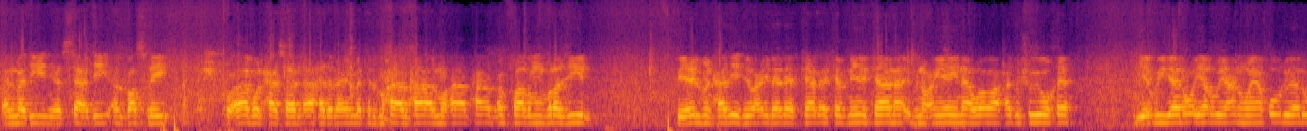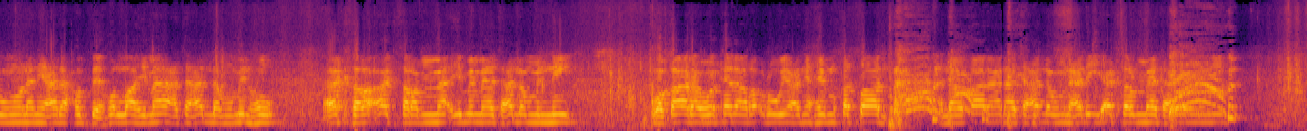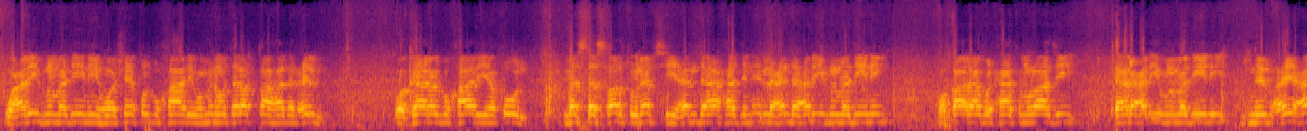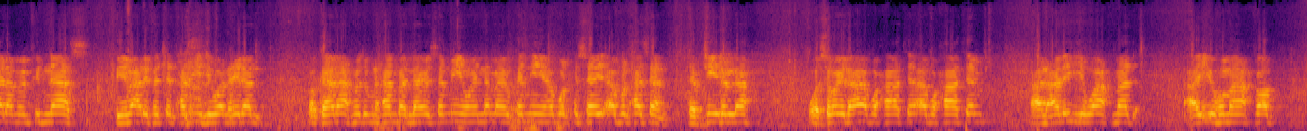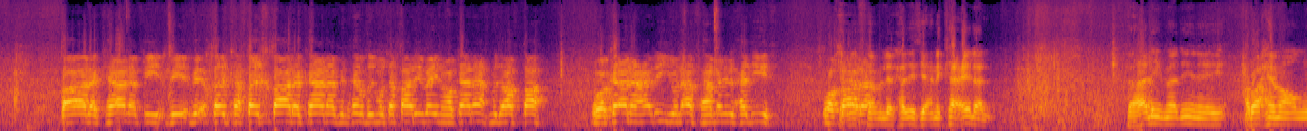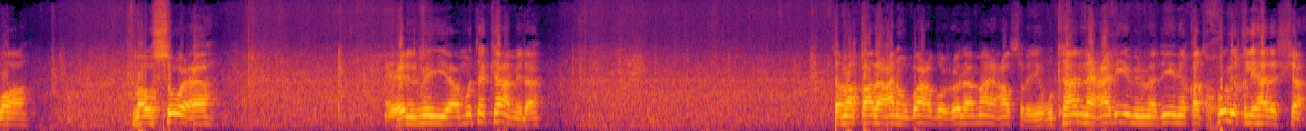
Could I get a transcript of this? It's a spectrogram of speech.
المديني السعدي البصري وأبو الحسن أحد الأئمة الحفاظ المبرزين في علم الحديث وعلله كان كابن كان ابن عيينة وهو أحد شيوخه. يروي, عنه ويقول يلومونني على حبه. والله ما أتعلم منه أكثر أكثر مما مما يتعلم مني. وقال وكذا روي عن يحيى بن قطان أنه قال أنا أتعلم من علي أكثر مما يتعلم مني. وعلي بن المديني هو شيخ البخاري ومنه تلقى هذا العلم. وكان البخاري يقول ما استصغرت نفسي عند أحد إلا عند علي بن المديني. وقال أبو الحاتم الرازي كان علي بن المديني علما في الناس في معرفة الحديث والعلل وكان أحمد بن حنبل لا يسميه وإنما يكنيه أبو الحسين أبو الحسن تبجيلا له وسئل أبو حاتم أبو حاتم عن علي وأحمد أيهما أحفظ؟ قال كان في, في, في قال كان في الحفظ متقاربين وكان أحمد أفقه وكان علي أفهم للحديث وقال وقال للحديث يعني كعلل. فعلي المديني رحمه الله موسوعة علمية متكاملة. كما قال عنه بعض علماء عصره وكان علي بن المديني قد خلق لهذا الشأن.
